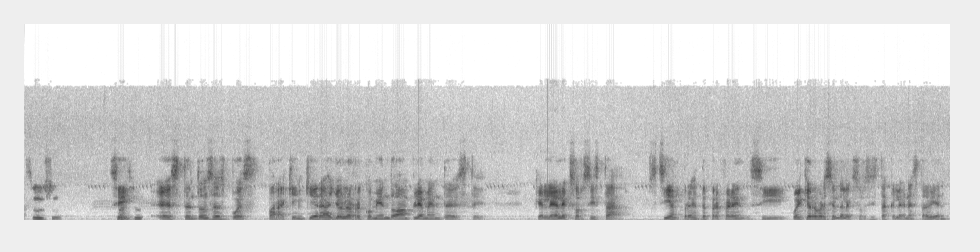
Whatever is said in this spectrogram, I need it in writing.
Pazuzu. Sí, Pazuzu. este, entonces, pues, para quien quiera, yo les recomiendo ampliamente este, que lea El Exorcista siempre, de preferencia, si cualquier versión del Exorcista que lean está bien,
